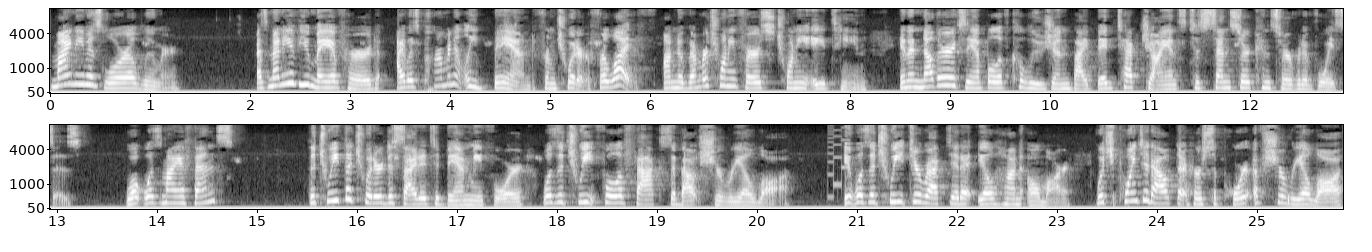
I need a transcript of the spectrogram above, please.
My name is Laura Loomer. As many of you may have heard, I was permanently banned from Twitter for life on November 21st, 2018, in another example of collusion by big tech giants to censor conservative voices. What was my offense? The tweet that Twitter decided to ban me for was a tweet full of facts about Sharia law. It was a tweet directed at Ilhan Omar, which pointed out that her support of Sharia law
